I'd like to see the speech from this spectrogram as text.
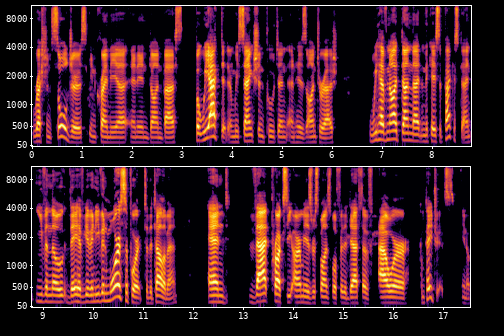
Russian soldiers in Crimea and in Donbass. But we acted and we sanctioned Putin and his entourage. We have not done that in the case of Pakistan, even though they have given even more support to the Taliban. And that proxy army is responsible for the death of our compatriots, you know,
